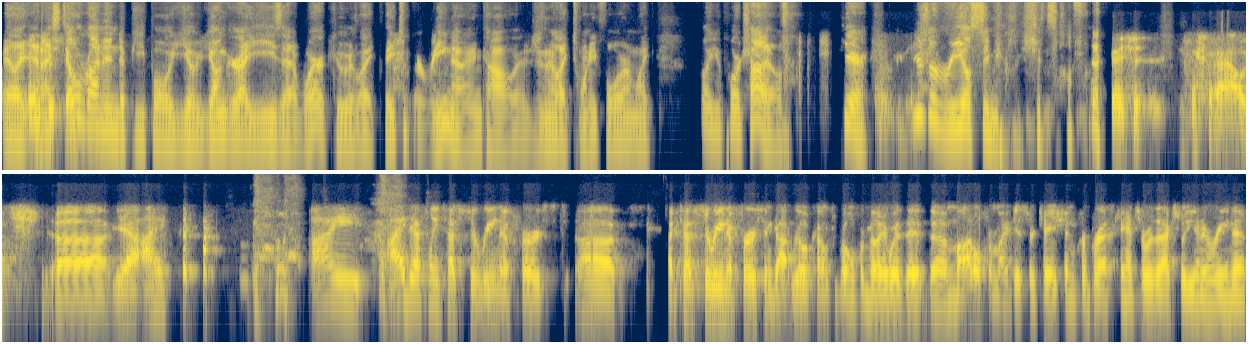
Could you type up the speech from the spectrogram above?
And like, and I still run into people, you know, younger IEs at work who are like, they took Arena in college and they're like 24. I'm like, oh, you poor child. Here, here's a real simulation software. Ouch. Uh, yeah, I I I definitely touched Arena first. Uh, I touched Arena first and got real comfortable and familiar with it. The model for my dissertation for breast cancer was actually in Arena.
